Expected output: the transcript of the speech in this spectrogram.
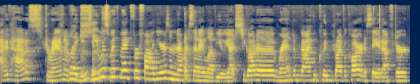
I've had a strand of like losers. he was with Meg for five years and never said I love you. Yet she got a random guy who couldn't drive a car to say it after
